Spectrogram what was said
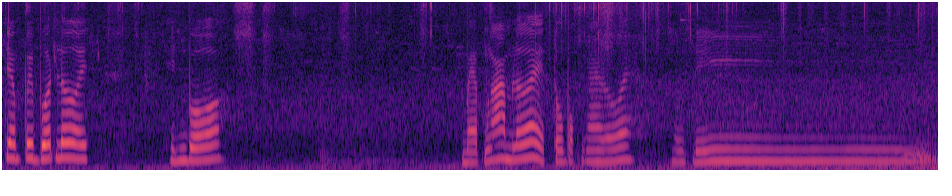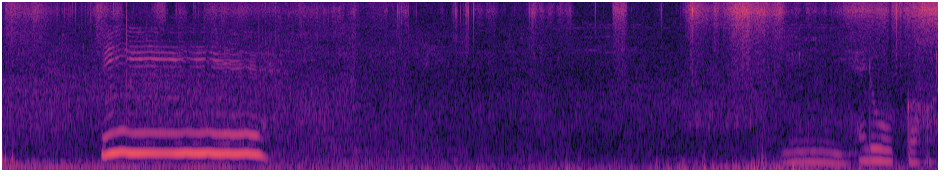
เตรียมไปเบิดเลย เห็นบ่แบบงามเลย ตัวบอกไงเลย ดูดีนี่ให้ดูก่อน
